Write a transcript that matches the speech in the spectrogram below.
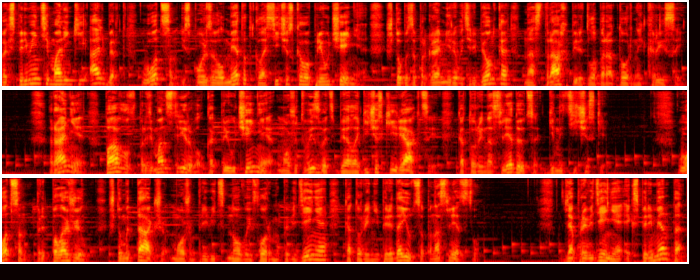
В эксперименте «Маленький Альберт» Уотсон использовал метод классического приучения, чтобы запрограммировать ребенка на страх перед лабораторной крысой. Ранее Павлов продемонстрировал, как приучение может вызвать биологические реакции, которые наследуются генетически. Уотсон предположил, что мы также можем привить новые формы поведения, которые не передаются по наследству. Для проведения эксперимента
